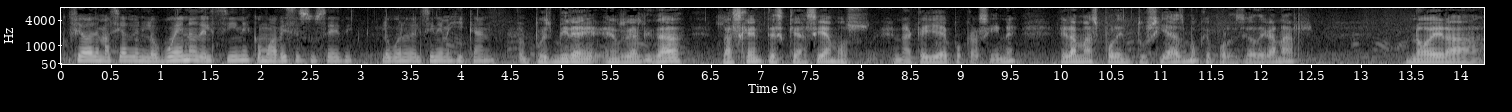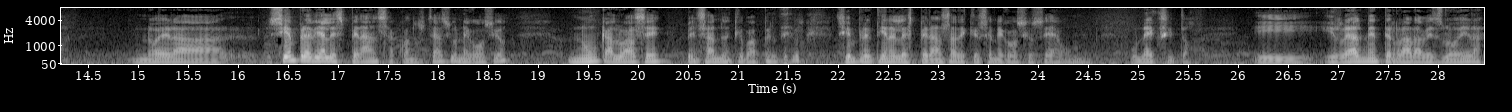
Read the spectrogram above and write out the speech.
confiaba demasiado en lo bueno del cine, como a veces sucede, lo bueno del cine mexicano. Pues mire, en realidad las gentes que hacíamos en aquella época cine era más por entusiasmo que por deseo de ganar. No era, no era, siempre había la esperanza. Cuando usted hace un negocio, nunca lo hace pensando en que va a perder. Siempre tiene la esperanza de que ese negocio sea un, un éxito. Y, y, realmente rara vez lo era.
